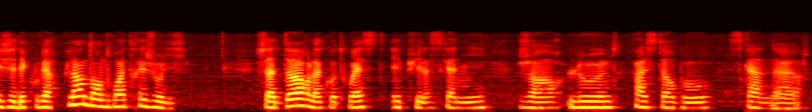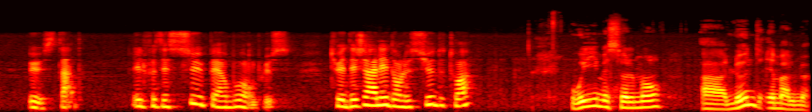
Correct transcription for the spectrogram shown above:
et j'ai découvert plein d'endroits très jolis. J'adore la côte ouest et puis la Scanie, genre Lund, Falsterbo, Skanör, Ystad. Il faisait super beau en plus. Tu es déjà allé dans le sud, toi? Oui, mais seulement à Lund et Malmö.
